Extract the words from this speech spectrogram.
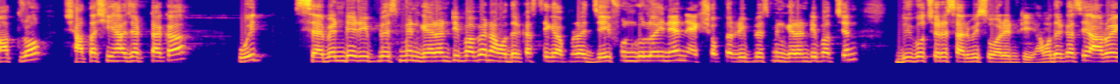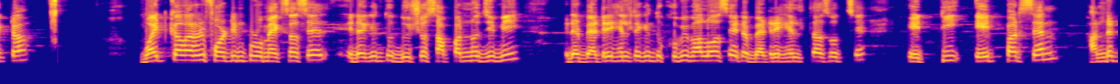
মাত্র সাতাশি হাজার টাকা। With seven day replacement guarantee পাবেন। আমাদের কাছ থেকে আপনারা যেই ফোনগুলোই নেন, এক সপ্তাহ রিপ্লেসমেন্ট গ্যারান্টি পাচ্ছেন। দুই বছরের সার্ভিস ওয়ারেন্টি আমাদের কাছে আরও একটা হোয়াইট কালারের ফোরটিন প্রো ম্যাক্স আছে। এটা কিন্তু দুইশো ছাপ্পান্ন জিবি এটার ব্যাটারি হেলথটা কিন্তু খুবই ভালো আছে। এটা ব্যাটারি হেলথটা হচ্ছে eighty eight percent hundred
